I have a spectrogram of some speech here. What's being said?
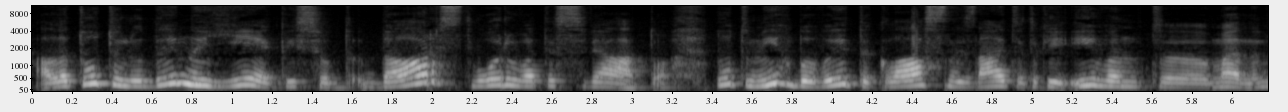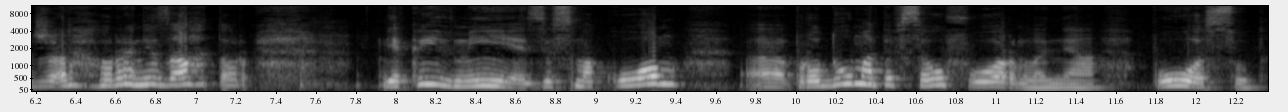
але тут у людини є якийсь от дар створювати свято. Тут міг би вийти класний, знаєте, такий івент-менеджер, організатор. Який вміє зі смаком е, продумати все оформлення, посуд,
